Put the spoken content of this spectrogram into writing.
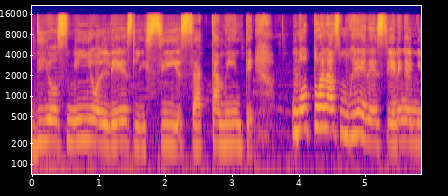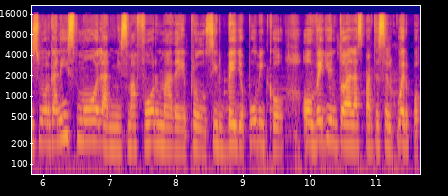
Dios mío, Leslie, sí, exactamente. No todas las mujeres tienen el mismo organismo, la misma forma de producir vello púbico o vello en todas las partes del cuerpo,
